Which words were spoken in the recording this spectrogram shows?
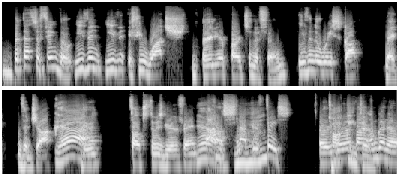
but that's the thing though. Even even if you watch earlier parts of the film, even the way Scott, like the jock, Yeah. dude, talks to his girlfriend, Yeah. I'm gonna slap your face. Or, you know, Talking to her. I'm gonna,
